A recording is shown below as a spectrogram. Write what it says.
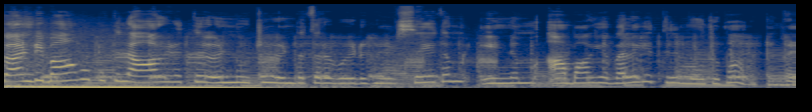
கண்டி மாவட்டத்தில் ஆயிரத்து எண்ணூற்று எண்பத்தொரு வீடுகள் சேதம். இன்னும் அபாய வலயத்தில் மூன்று மாவட்டங்கள்.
